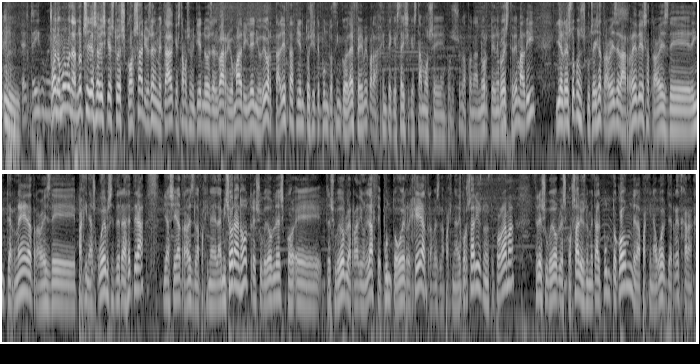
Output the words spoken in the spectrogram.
El tri, como Bueno, muy buenas noches, ya sabéis que esto es Corsarios del Metal, que estamos emitiendo desde el barrio madrileño de Hortaleza, 107.5 de la FM, para la gente que estáis y que estamos en, pues eso, en la zona norte-noroeste de Madrid, y el resto pues escucháis a través de las redes, a través de, de internet, a través de páginas web, etcétera, etcétera, ya sea a través de la página de la emisora, ¿no? www, eh, www.radioenlace.org, a través de la página de Corsarios, de nuestro programa, www.corsariosdelmetal.com, de la página web de Red Hat and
